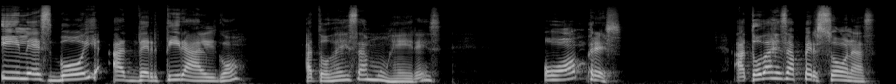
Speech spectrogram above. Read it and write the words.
Y les voy a advertir algo a todas esas mujeres o hombres, a todas esas personas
